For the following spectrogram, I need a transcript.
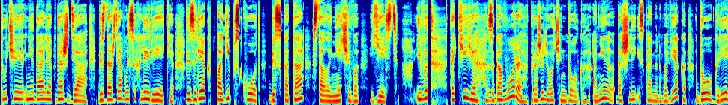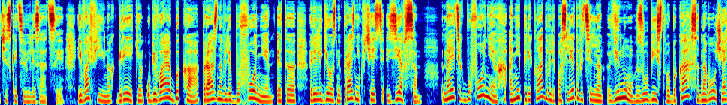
Тучи не дали дождя. Без дождя высохли реки. Без рек погиб скот. Без скота стало нечего есть». И вот такие заговоры прожили очень долго. Они дошли из каменного века до греческой цивилизации. И в Афинах греки, убивая быка, праздновали буфонии. Это религиозный праздник в честь Зевса. На этих буфониях они перекладывали последовательно вину за убийство быка с одного участника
